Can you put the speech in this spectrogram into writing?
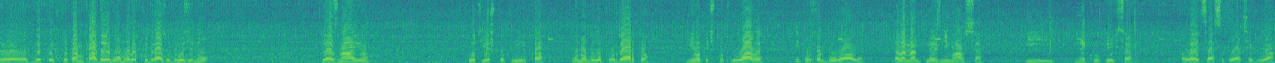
е, для тих, хто там падає в оморок відразу, друзі, ну я знаю, тут є шпаклівка, воно було продерто, його підшпаклювали і пофарбували. Елемент не знімався і не крутився, але ця ситуація була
